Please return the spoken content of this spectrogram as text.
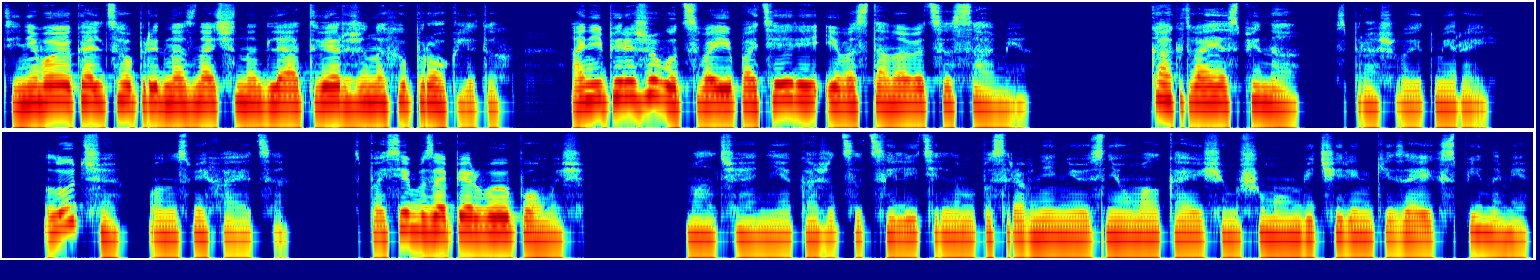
Теневое кольцо предназначено для отверженных и проклятых. Они переживут свои потери и восстановятся сами. «Как твоя спина?» — спрашивает Мирей. «Лучше?» — он усмехается. «Спасибо за первую помощь. Молчание кажется целительным по сравнению с неумолкающим шумом вечеринки за их спинами,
